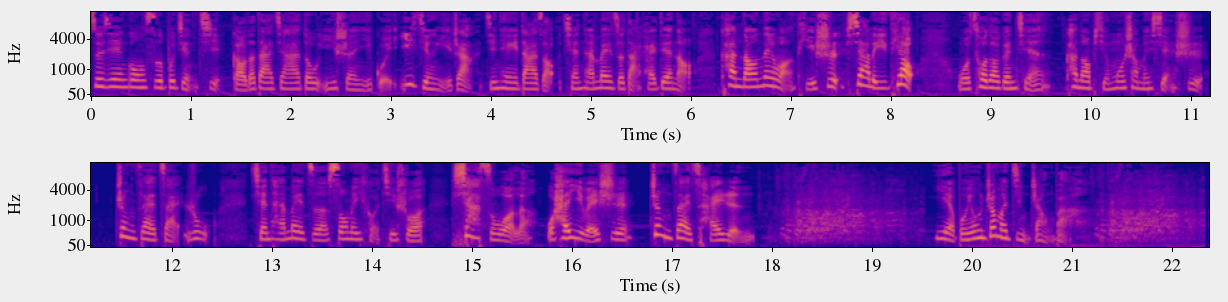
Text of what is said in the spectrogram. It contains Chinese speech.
最近公司不景气搞得大家都疑神疑鬼。一惊一乍今天一大早前台妹子打开电脑看到内网提示吓了一跳。我凑到跟前看到屏幕上面显示正在载入前台妹子松了一口气说吓死我了我还以为是正在裁人。也不用这么紧张吧。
